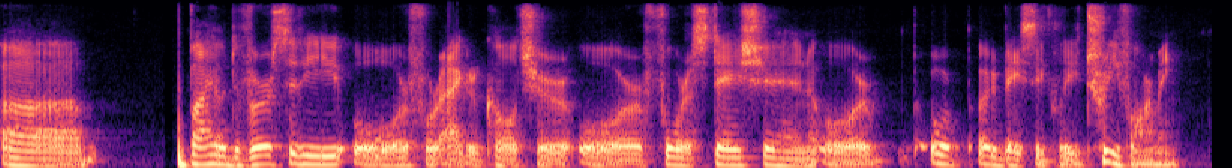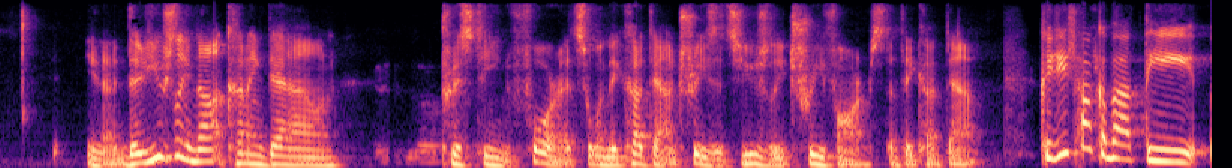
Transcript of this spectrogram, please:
uh, biodiversity or for agriculture or forestation or, or, or basically tree farming. You know, they're usually not cutting down pristine forests. So when they cut down trees, it's usually tree farms that they cut down. Could you talk about the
